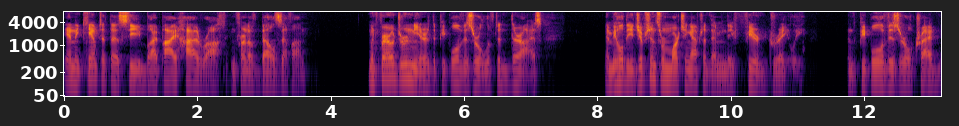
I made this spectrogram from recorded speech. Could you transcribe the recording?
and encamped at the sea by Pi Hahiroth in front of Baal Zephon. When Pharaoh drew near, the people of Israel lifted their eyes, and behold, the Egyptians were marching after them, and they feared greatly. And the people of Israel cried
